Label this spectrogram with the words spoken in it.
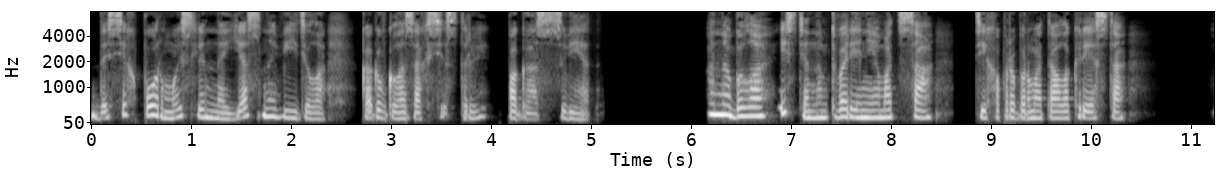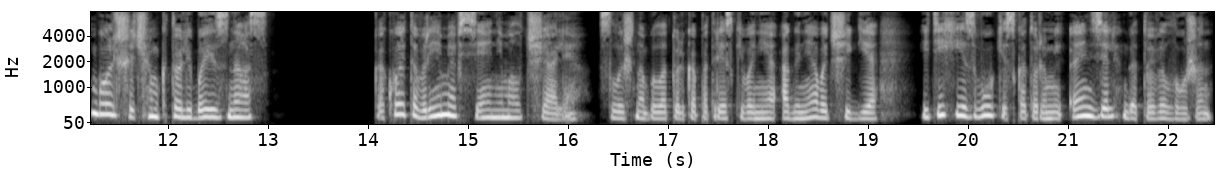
До сих пор мысленно ясно видела, как в глазах сестры погас свет. «Она была истинным творением отца», — тихо пробормотала Креста. «Больше, чем кто-либо из нас». Какое-то время все они молчали. Слышно было только потрескивание огня в очаге и тихие звуки, с которыми Энзель готовил ужин.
